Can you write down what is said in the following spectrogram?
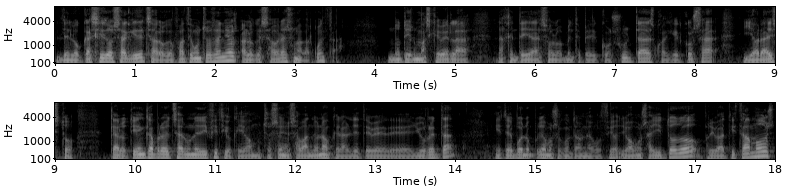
de lo que ha sido Saquidecha, lo que fue hace muchos años, a lo que es ahora es una vergüenza no tiene más que ver la, la gente ya solamente pedir consultas, cualquier cosa, y ahora esto. Claro, tienen que aprovechar un edificio que lleva muchos años abandonado, que era el DTV de Yurreta, y dice, bueno, pues ya hemos encontrado un negocio. Llevamos allí todo, privatizamos,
